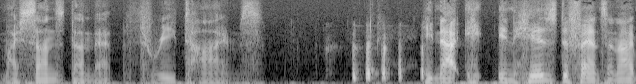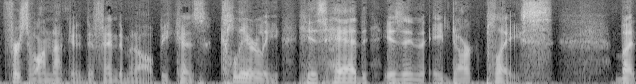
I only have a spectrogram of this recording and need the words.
My son's done that three times. he not he, in his defense, and I first of all, I'm not going to defend him at all because clearly his head is in a dark place. But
